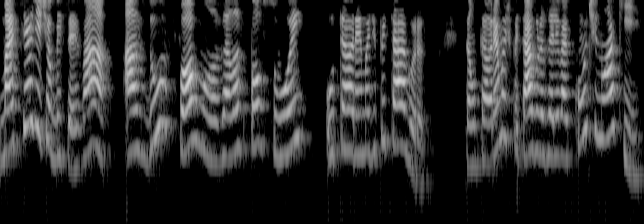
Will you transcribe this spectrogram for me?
Mas se a gente observar, as duas fórmulas elas possuem o teorema de Pitágoras. Então, o teorema de Pitágoras ele vai continuar aqui.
